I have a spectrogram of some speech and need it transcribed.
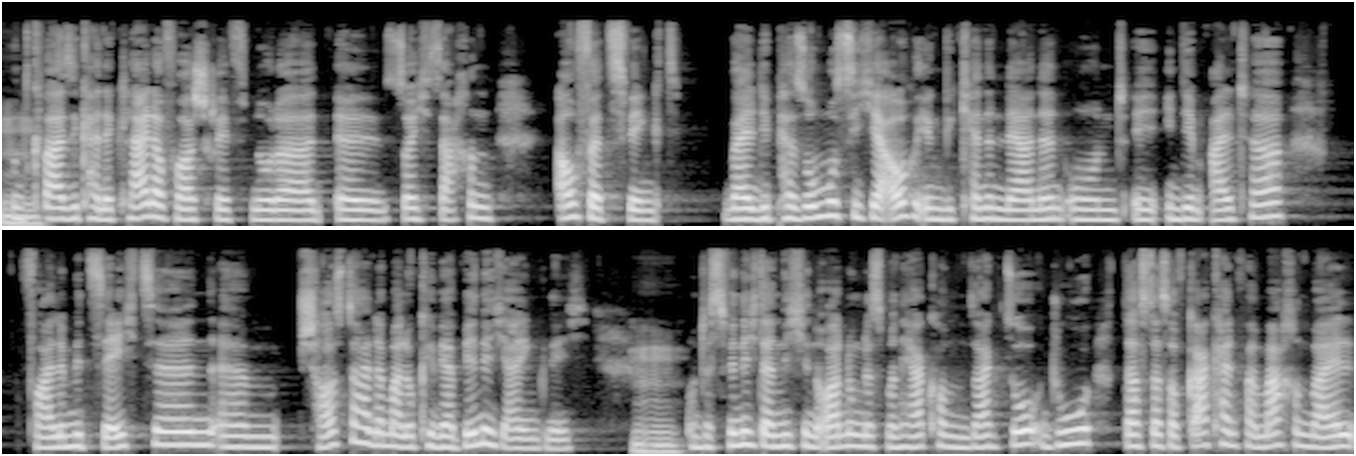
mhm. und quasi keine Kleidervorschriften oder äh, solche Sachen auferzwingt. Weil die Person muss sich ja auch irgendwie kennenlernen und äh, in dem Alter vor allem mit 16, ähm, schaust du halt einmal, okay, wer bin ich eigentlich? Mhm. Und das finde ich dann nicht in Ordnung, dass man herkommt und sagt, so, du darfst das auf gar keinen Fall machen, weil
